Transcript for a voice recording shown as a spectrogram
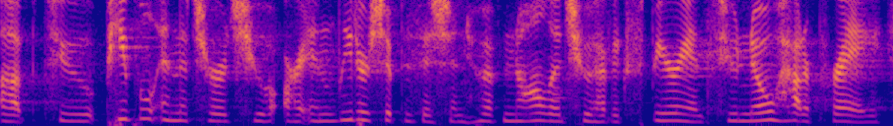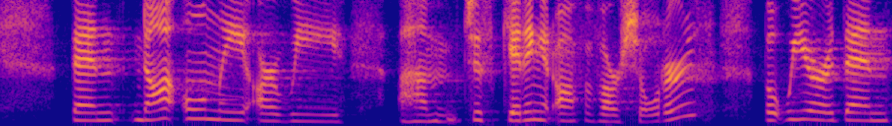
up to people in the church who are in leadership position who have knowledge who have experience who know how to pray then not only are we um, just getting it off of our shoulders, but we are then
